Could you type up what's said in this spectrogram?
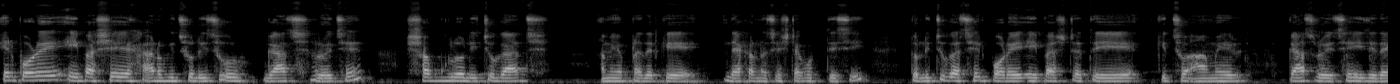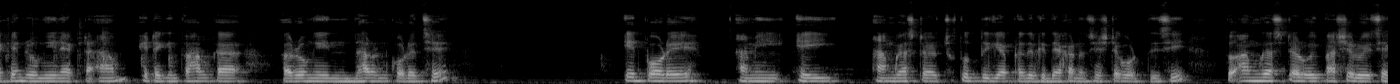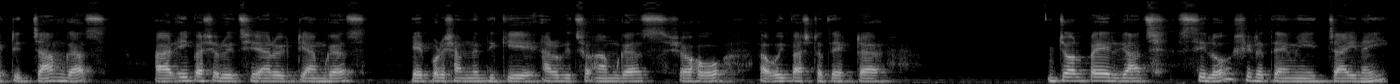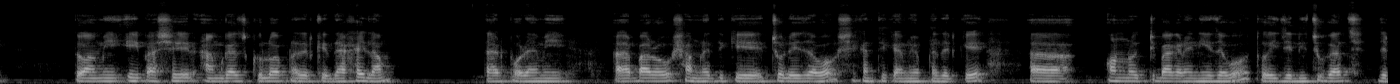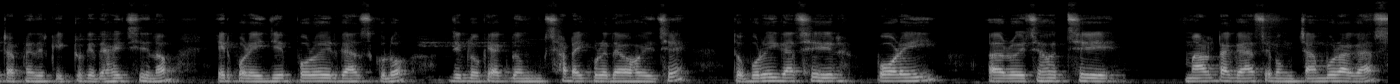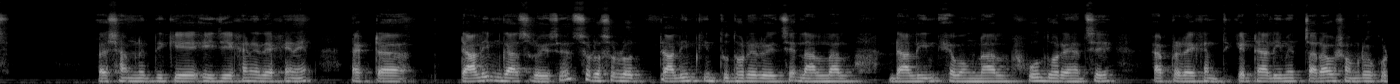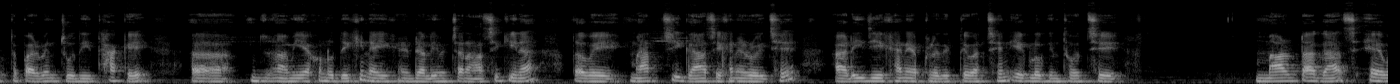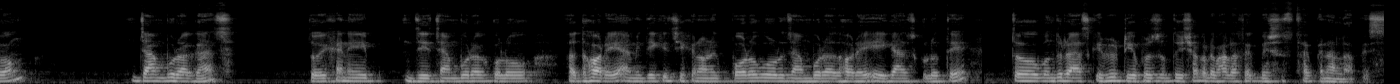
এরপরে এই পাশে আরও কিছু লিচু গাছ রয়েছে। সবগুলো লিচু গাছ আমি আপনাদেরকে দেখানোর চেষ্টা করতেছি। তো লিচু গাছের পরে এই পাশটাতে কিছু আমের গাছ রয়েছে, এই যে দেখেন রঙিন একটা আম, এটা কিন্তু হালকা রঙিন ধারণ করেছে। এরপরে আমি এই আম গাছটার চতুর্দিকে আপনাদেরকে দেখানোর চেষ্টা করতেছি। তো আম গাছটার ওই পাশে রয়েছে একটি জাম গাছ, আর এই পাশে রয়েছে আরও একটি আম গাছ। এরপরে সামনের দিকে আরও কিছু আম গাছ সহ ওই পাশটাতে একটা জলপাইয়ের গাছ ছিল, সেটাতে আমি চাই নাই। তো আমি এই পাশের আম গাছগুলো আপনাদেরকে দেখাইলাম। তারপরে আমি আবারও সামনের দিকে চলে যাব। সেখান থেকে আমি আপনাদেরকে অন্য একটি বাগানে নিয়ে যাব। তো এই যে লিচু গাছ, যেটা আপনাদেরকে একটুকে দেখাইছিলাম, এরপরে এই যে বড়ইয়ের গাছগুলো, যেগুলোকে একদম ছাঁটাই করে দেওয়া হয়েছে। তো বড়ই গাছের পরেই রয়েছে হচ্ছে মালটা গাছ এবং জাম্বুরা গাছ। সামনের দিকে এই যে এখানে দেখেন একটা ডালিম গাছ রয়েছে। ছোট ছোট ডালিম কিন্তু ধরে রয়েছে। লাল লাল ডালিম এবং লাল ফুল ধরে আছে। আপনারা এখান থেকে ডালিমের চারাও সংগ্রহ করতে পারবেন যদি থাকে। আমি এখনও দেখি নাই এখানে ডালিমের চারা আছে কি না তবে মাতৃ গাছ এখানে রয়েছে। আর এই যে এখানে আপনারা দেখতে পাচ্ছেন, এগুলো কিন্তু হচ্ছে মালটা গাছ এবং জাম্বুরা গাছ। তো এখানে যে জাম্বুরাগুলো ধরে, আমি দেখেছি এখানে অনেক বড় বড় জাম্বুরা ধরে এই গাছগুলোতে। তো বন্ধুরা, আজকের ভিডিওটি এ পর্যন্তই। সকলে ভালো থাকবেন, সুস্থ থাকবেন। আল্লাহ হাফেজ।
